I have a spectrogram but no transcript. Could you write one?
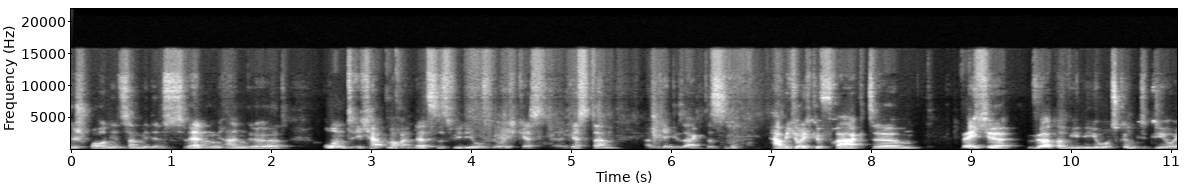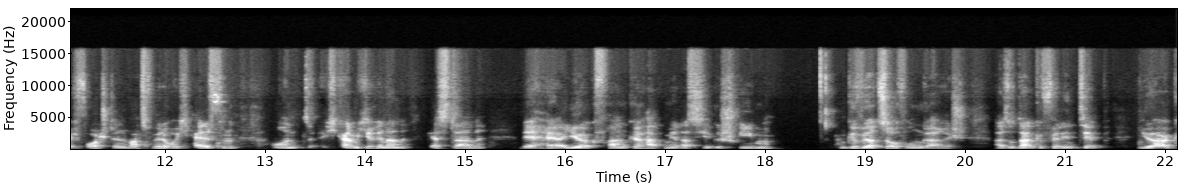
gesprochen, jetzt haben wir den Sven angehört und ich habe noch ein letztes Video für euch. Gest äh, gestern habe ich ja gesagt, das habe ich euch gefragt. Ähm, welche Wörtervideos könntet ihr euch vorstellen? Was würde euch helfen? Und ich kann mich erinnern, gestern der Herr Jörg Franke hat mir das hier geschrieben. Gewürze auf Ungarisch. Also danke für den Tipp, Jörg.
